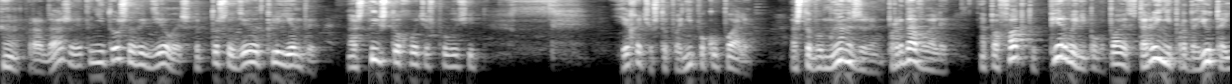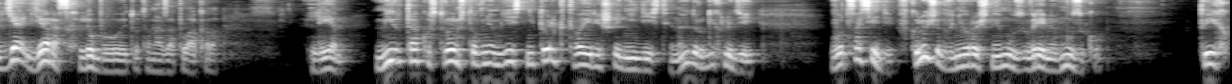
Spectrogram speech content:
Хм, продажи – это не то, что ты делаешь. Это то, что делают клиенты. А ты что хочешь получить? Я хочу, чтобы они покупали. А чтобы менеджеры продавали. А по факту первые не покупают, вторые не продают, а я, я расхлебываю. Тут она заплакала. Лен, мир так устроен, что в нем есть не только твои решения и действия, но и других людей – вот соседи включат в неурочное муз... время музыку. Ты их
